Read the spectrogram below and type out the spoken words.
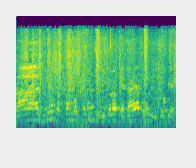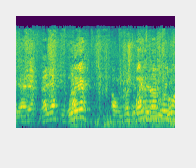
આ જૂના ધક્કો મક્કોને ચોરી કરવા બેઠા હે, બધા લૂંટો બેઠા હે. ઓરે આ ઉંમરથી વારે પેલા કોઈ લૂંટો કોઈ બેઠા હે. નેહાજી મળ્યા? આ કોને- કોને કીધું આ બધું લૂંટવાનું, હે? તોમાં ખબર પડતી સાહેબ. આ લૂંટવાનું કોને કીધું આ બધું? હા? ખબર પડતી એમાં સર. બધું બતાય. બધું બતાય. ફોન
